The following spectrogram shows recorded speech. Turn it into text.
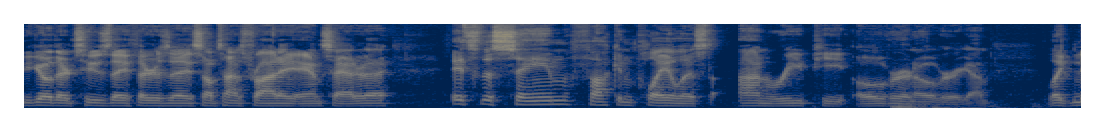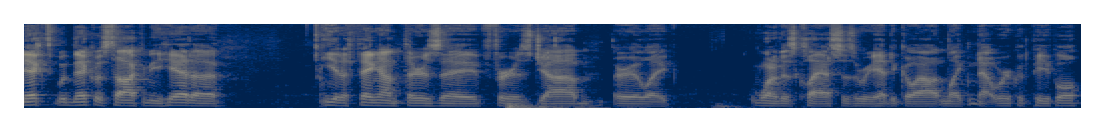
We go there Tuesday, Thursday, sometimes Friday and Saturday. It's the same fucking playlist on repeat over and over again. Like Nick, Nick was talking to me, he had a he had a thing on Thursday for his job or like one of his classes where he had to go out and like network with people.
